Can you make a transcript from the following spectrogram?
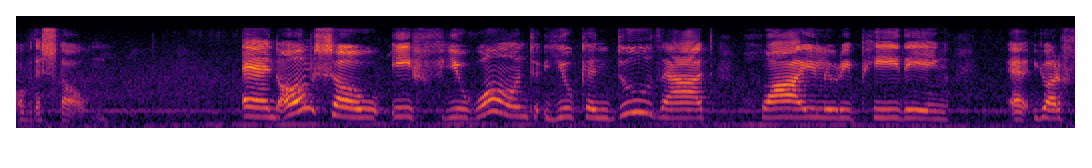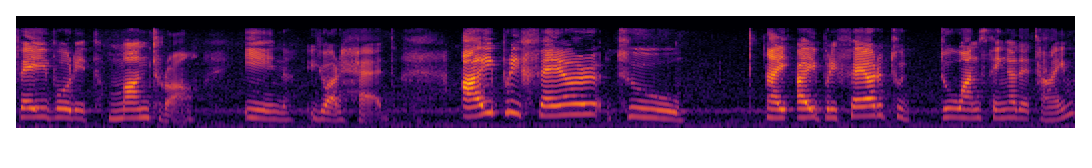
of the stone. And also, if you want, you can do that while repeating uh, your favorite mantra in your head. I prefer to I, I prefer to do one thing at a time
